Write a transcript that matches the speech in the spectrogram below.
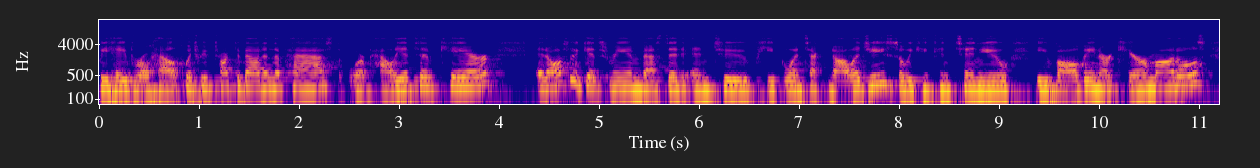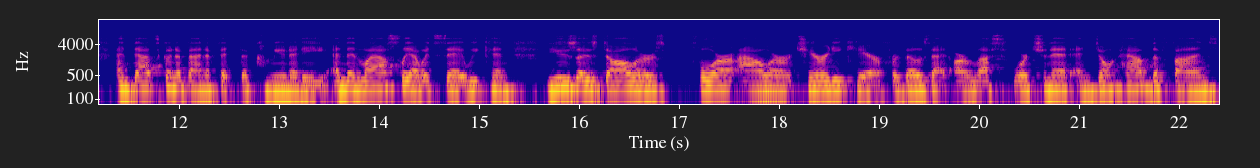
behavioral health, which we've talked about in the past, or palliative care. It also gets reinvested into people and technology so we can continue evolving our care models, and that's going to benefit the community. And then lastly, I would say we can use those dollars for our charity care for those that are less fortunate and don't have the funds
